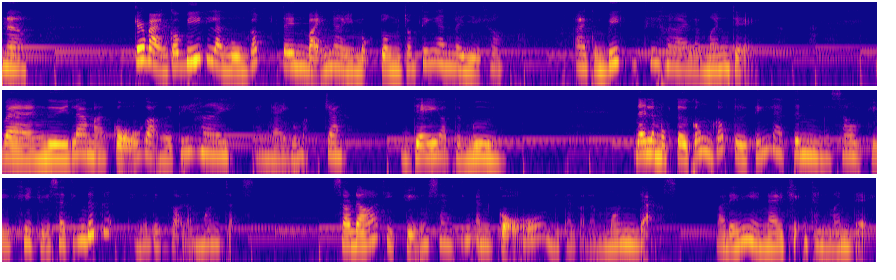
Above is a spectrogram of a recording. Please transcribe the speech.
Nào, các bạn có biết là nguồn gốc tên 7 ngày một tuần trong tiếng Anh là gì không? Ai cũng biết thứ hai là Monday. Và người La Mã cổ gọi người thứ hai là ngày của mặt trăng, Day of the Moon. Đây là một từ có nguồn gốc từ tiếng Latin và sau khi chuyển sang tiếng Đức thì nó được gọi là Montags Sau đó thì chuyển sang tiếng Anh cổ người ta gọi là Mondays và đến ngày nay chuyển thành Monday.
